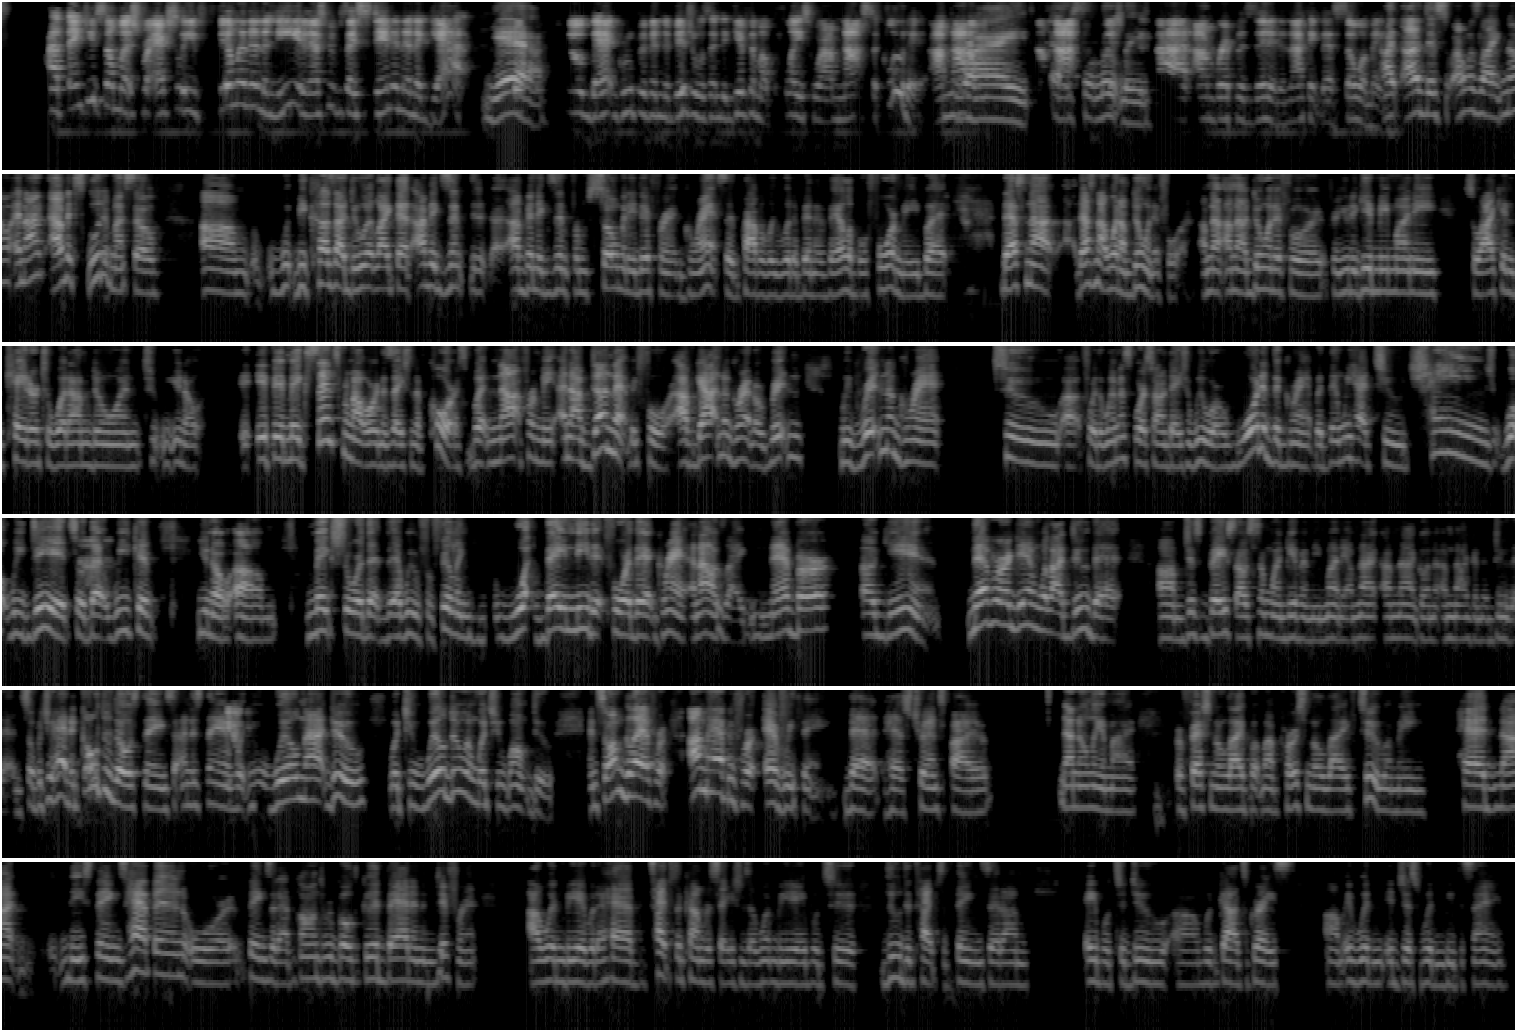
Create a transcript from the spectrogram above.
I thank you so much for actually filling in the need and as people say, standing in a gap. Yeah know that group of individuals and to give them a place where I'm not secluded. I'm not right. I'm not Absolutely. I'm represented, and I think that's so amazing. I, I just I was like no, and I, I've excluded myself um w- because I do it like that. I've exempted. I've been exempt from so many different grants that probably would have been available for me, but that's not that's not what I'm doing it for. I'm not I'm not doing it for for you to give me money so I can cater to what I'm doing to you know if it makes sense for my organization, of course, but not for me. And I've done that before. I've gotten a grant or written, we've written a grant to uh, for the Women's Sports Foundation. We were awarded the grant, but then we had to change what we did so that we could, you know, um, make sure that that we were fulfilling what they needed for that grant. And I was like, never again, never again will I do that um, just based on someone giving me money. I'm not, I'm not gonna, I'm not gonna do that. And so, but you had to go through those things to understand what you will not do, what you will do, and what you won't do. And so I'm glad for, I'm happy for everything that has transpired, not only in my professional life, but my personal life too. I mean, had not these things happened or things that I've gone through, both good, bad, and indifferent, I wouldn't be able to have the types of conversations. I wouldn't be able to do the types of things that I'm able to do uh, with God's grace, um, it wouldn't, it just wouldn't be the same.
